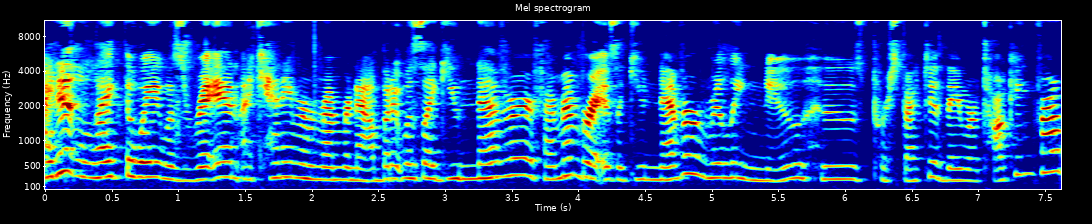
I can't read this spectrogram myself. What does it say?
I didn't like the way it was written. I can't even remember now, but it was like you never, if I remember it, it's like you never really knew whose perspective they were talking from.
